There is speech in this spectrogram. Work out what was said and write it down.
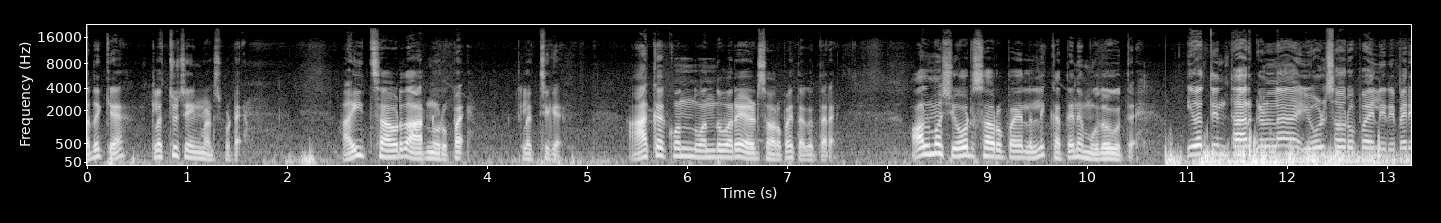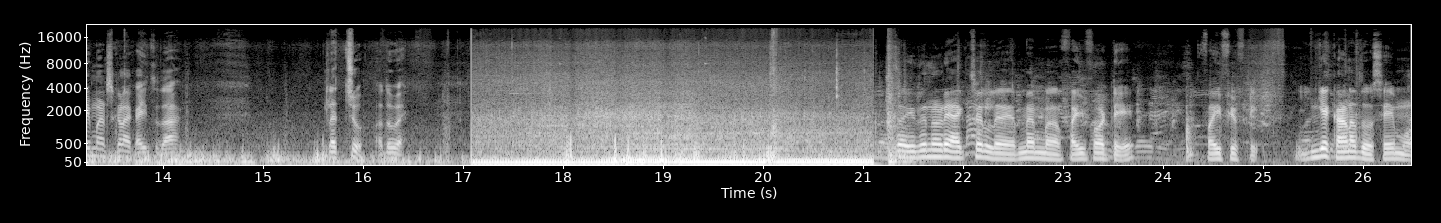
ಅದಕ್ಕೆ ಕ್ಲಚ್ಚು ಚೇಂಜ್ ಮಾಡಿಸ್ಬಿಟ್ಟೆ. ಐದು ಸಾವಿರದ ಆರುನೂರು ರೂಪಾಯಿ ಕ್ಲಚ್ಚಿಗೆ ಹಾಕಕ್ಕೊಂದು ಒಂದೂವರೆ, ಎರಡು ಸಾವಿರ ರೂಪಾಯಿ ತಗೋತಾರೆ. ಆಲ್ಮೋಸ್ಟ್ ಏಳು ಸಾವಿರ ರೂಪಾಯಲ್ಲಿ ಕತೆನೇ ಮುಗಿದೋಗುತ್ತೆ. ಇವತ್ತಿನ ಥಾರ್ಗಳನ್ನ ಏಳು ಸಾವಿರ ರೂಪಾಯಲ್ಲಿ ರಿಪೇರಿ ಮಾಡಿಸ್ಕೊಳಕ್ಕೆ ಆಯ್ತದಾ? ಕ್ಲಚ್ಚು, ಅದುವೇ. ಸೊ ಇದು ನೋಡಿ actual M M five forty five fifty ಹಿಂಗೆ ಕಾಣೋದು ಸೇಮು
